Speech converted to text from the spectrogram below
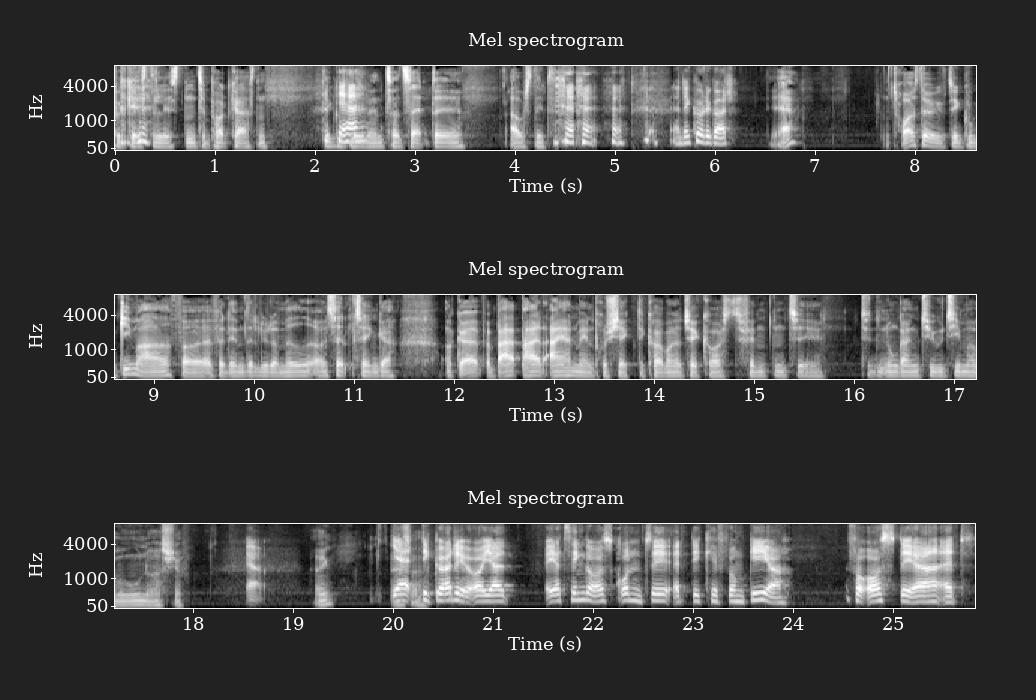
på gæstelisten til podcasten. Det kunne ja. blive en interessant uh, afsnit. ja, det kunne det godt. Ja. Jeg tror også, det, det kunne give meget for, for dem, der lytter med og selv tænker at gøre bare, bare et Ironman-projekt. Det kommer jo til at koste 15 til, til nogle gange 20 timer om ugen også jo. Ja. Ikke? Ja, altså. det gør det, og jeg, jeg tænker også, grunden til, at det kan fungere for os, det er, at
